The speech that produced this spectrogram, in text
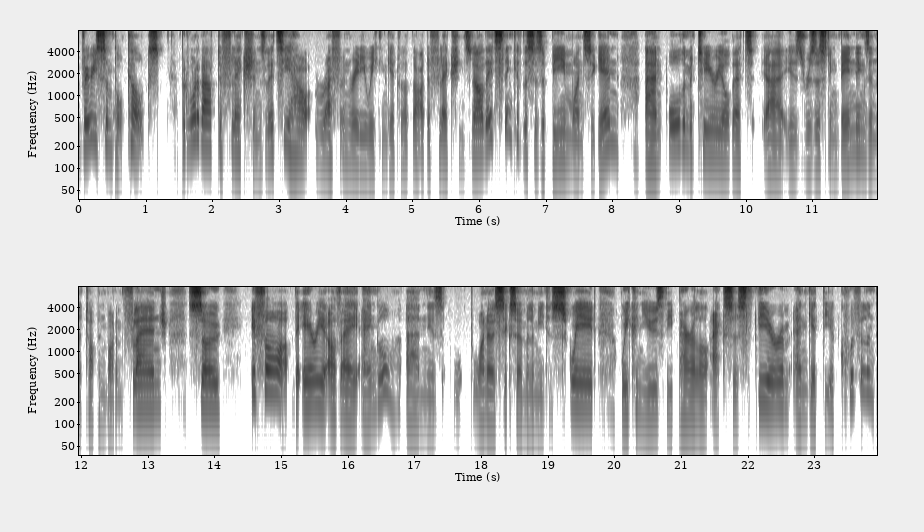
very simple calcs. But what about deflections? Let's see how rough and ready we can get with our deflections. Now let's think of this as a beam once again, and all the material that uh, is resisting bendings in the top and bottom flange. So if uh, the area of a angle um, is 1060 millimeters squared, we can use the parallel axis theorem and get the equivalent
